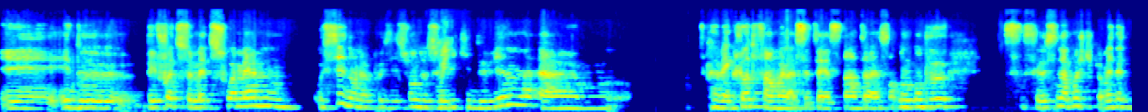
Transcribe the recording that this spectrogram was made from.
et, et de des fois de se mettre soi-même aussi dans la position de celui qui devine euh, avec l'autre. Enfin voilà, c'était intéressant. Donc on peut, c'est aussi une approche qui permet d'être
